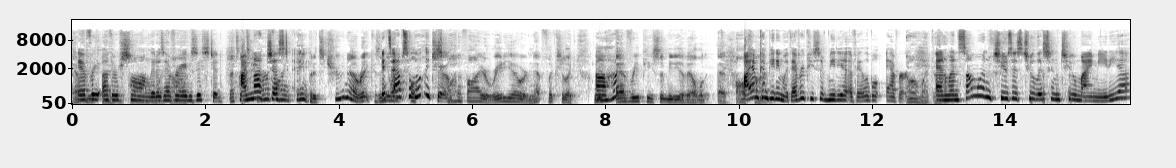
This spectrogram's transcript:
every other song Oh that has ever God. existed. That's a I'm not just thing, but it's true now, right? Because It's absolutely true. Spotify or radio or Netflix or like have every piece of media available at all. Uh-huh. I am times. competing with every piece of media available ever. Oh my God. And when someone chooses to listen to my media,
